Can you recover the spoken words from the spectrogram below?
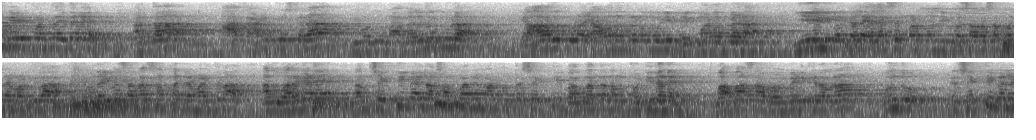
ಕ್ರಿಯೇಟ್ ಮಾಡ್ತಾ ಇದ್ದಾರೆ. ಅಂತ ಆ ಕಾರಣಕ್ಕೋಸ್ಕರ ಇವತ್ತು ನಾವೆಲ್ಲರೂ ಕೂಡ ಯಾರು ಕೂಡ ಯಾವನ ಹತ್ರನೂ ಹೋಗಿ ಬೆಗ್ ಮಾಡೋದು ಬೇಡ. ಏನ್ ಇವತ್ತೆಲ್ಲ ಎಲೆಕ್ಷನ್ ಮಾಡ್ಕೊಂಡು ಇಪ್ಪತ್ತು ಸಾವಿರ ಸಂಪಾದನೆ ಮಾಡ್ತೀವ? ಒಂದು ಐವತ್ತು ಸಾವಿರ ಸಂಪಾದನೆ ಮಾಡ್ತೀವ? ಅದು ಹೊರಗಡೆ ನಮ್ಮ ಶಕ್ತಿ ಮೇಲೆ ನಾವು ಸಂಪಾದನೆ ಮಾಡುವಂತ ಶಕ್ತಿ ಭಗವಂತ ನಮ್ಗೆ ಕೊಟ್ಟಿದ್ದಾನೆ. ಬಾಬಾ ಸಾಹೇಬ್ ಅಂಬೇಡ್ಕರ್ ಅವರ ಒಂದು ಶಕ್ತಿ ಮೇಲೆ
